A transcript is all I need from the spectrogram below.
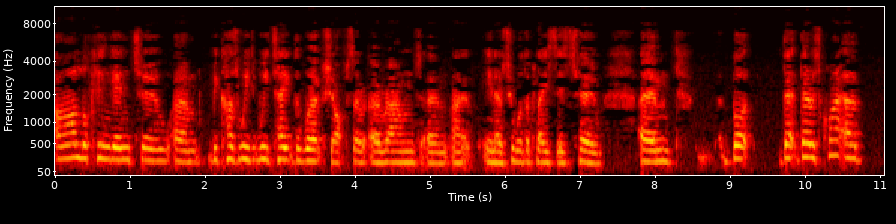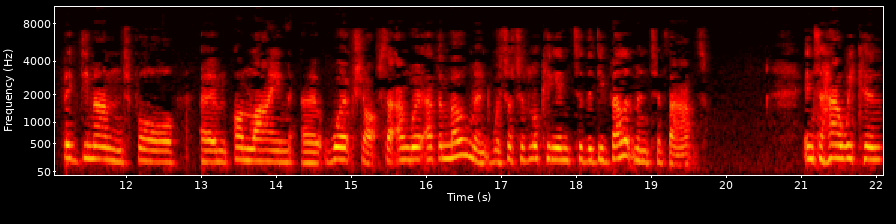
are looking into um, because we we take the workshops ar- around um, uh, you know to other places too, um, but th- there is quite a big demand for um, online uh, workshops, and we're at the moment we're sort of looking into the development of that, into how we can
